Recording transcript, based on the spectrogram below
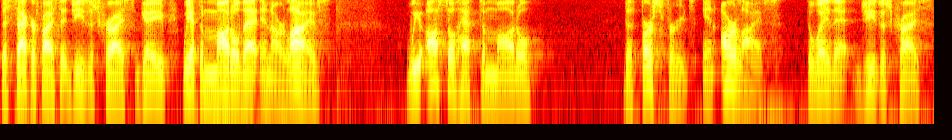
the sacrifice that Jesus Christ gave, we have to model that in our lives. We also have to model the first fruits in our lives, the way that Jesus Christ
